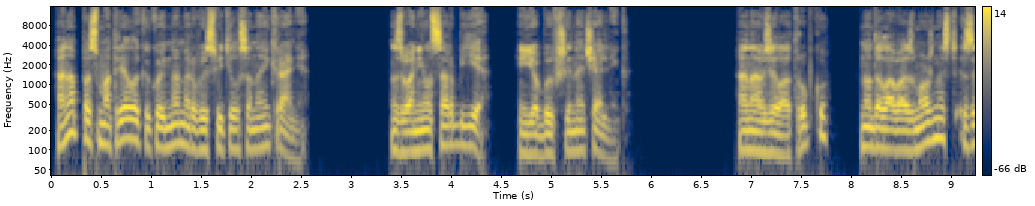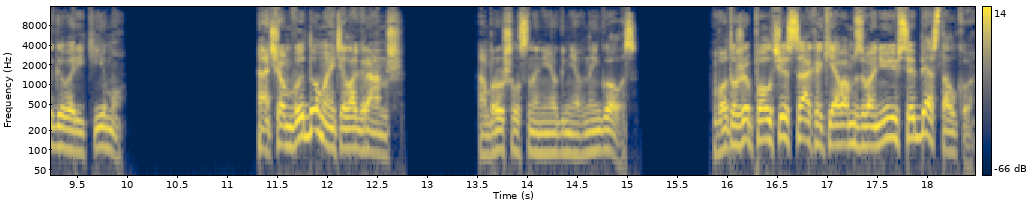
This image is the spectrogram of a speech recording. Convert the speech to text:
Она посмотрела, какой номер высветился на экране. Звонил Сарбье, ее бывший начальник. Она взяла трубку, но дала возможность заговорить ему. «О чем вы думаете, Лагранж?» Обрушился на нее гневный голос. «Вот уже полчаса, как я вам звоню, и все без толку».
